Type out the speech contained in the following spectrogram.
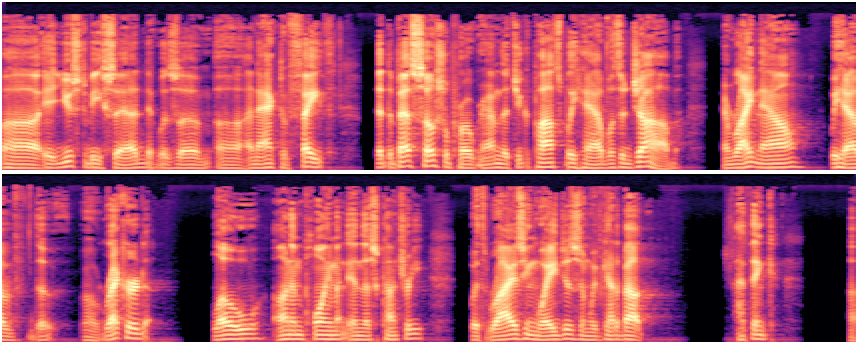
uh, it used to be said it was a, an act of faith that the best social program that you could possibly have was a job, and right now we have the record low unemployment in this country with rising wages, and we've got about, I think, uh,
